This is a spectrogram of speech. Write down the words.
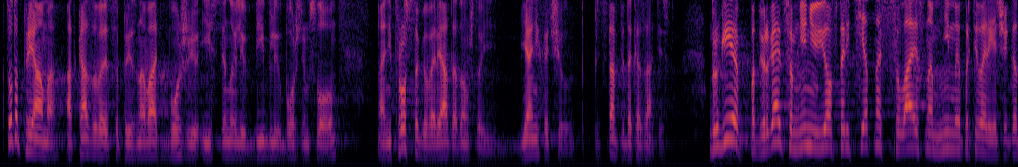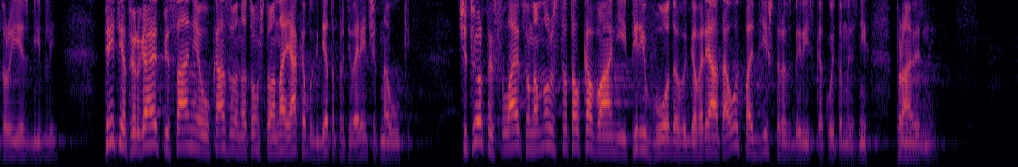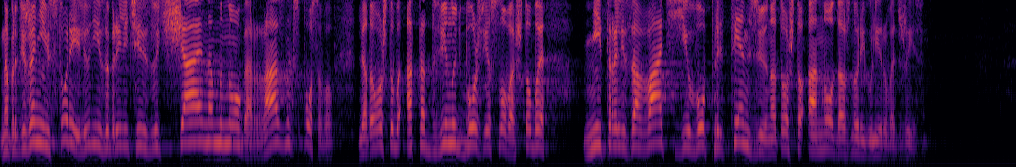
Кто-то прямо отказывается признавать Божью истину или Библию Божьим Словом – они просто говорят о том, что я не хочу. Представьте доказательства. Другие подвергают сомнению ее авторитетность, ссылаясь на мнимые противоречия, которые есть в Библии. Третьи отвергают Писание, указывая на том, что она якобы где-то противоречит науке. Четвертые ссылаются на множество толкований, переводов и говорят, а вот поди ты разберись, какой там из них правильный. На протяжении истории люди изобрели чрезвычайно много разных способов для того, чтобы отодвинуть Божье Слово, чтобы нейтрализовать его претензию на то, что оно должно регулировать жизнь.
